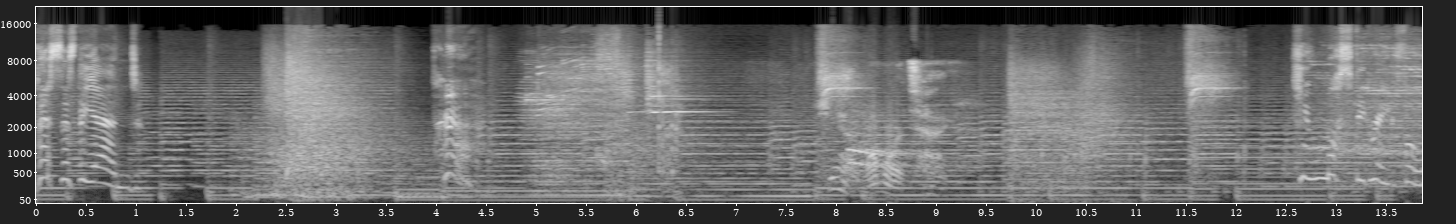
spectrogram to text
This is the end! Yeah, one more attack. You must be grateful!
